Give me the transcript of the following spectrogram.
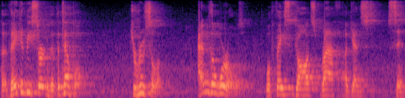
that they can be certain that the temple, Jerusalem, and the world will face God's wrath against sin.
